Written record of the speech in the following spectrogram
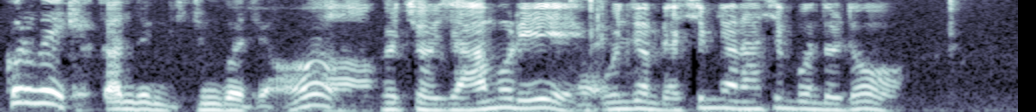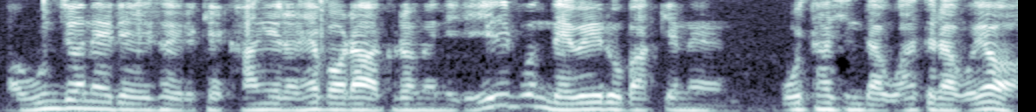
그런 게 객관적인 증거죠. 어, 그렇죠. 이제 아무리 네. 운전 몇십 년 하신 분들도 어, 운전에 대해서 이렇게 강의를 해보라 그러면 이제 1분 내외로밖에는 못 하신다고 하더라고요.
